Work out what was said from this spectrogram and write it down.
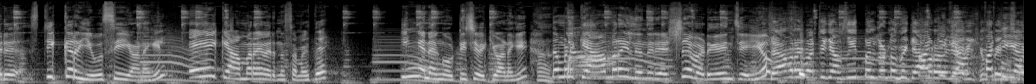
ഒരു സ്റ്റിക്കർ യൂസ് ചെയ്യുകയാണെങ്കിൽ എ ക്യാമറ വരുന്ന സമയത്ത് ഇങ്ങനെ അങ്ങ് ഒട്ടിച്ചു വെക്കുവാണെങ്കിൽ നമ്മൾ ക്യാമറയിൽ നിന്ന് രക്ഷപ്പെടുകയും ചെയ്യും. പറ്റിക്കാം.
